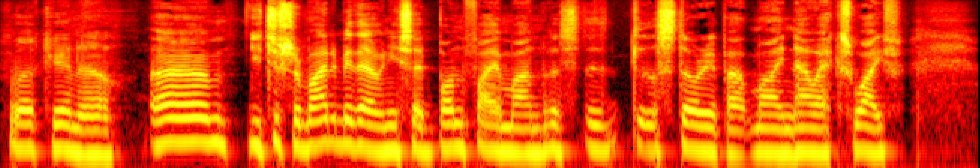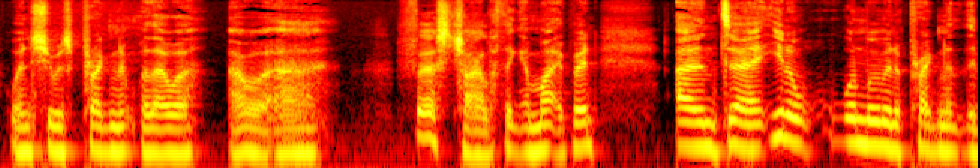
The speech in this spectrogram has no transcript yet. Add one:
Fucking hell. Um, you just reminded me there when you said Bonfire Man. There's a little story about my now ex-wife when she was pregnant with our our uh, first child. I think it might have been. And uh, you know, when women are pregnant, they,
